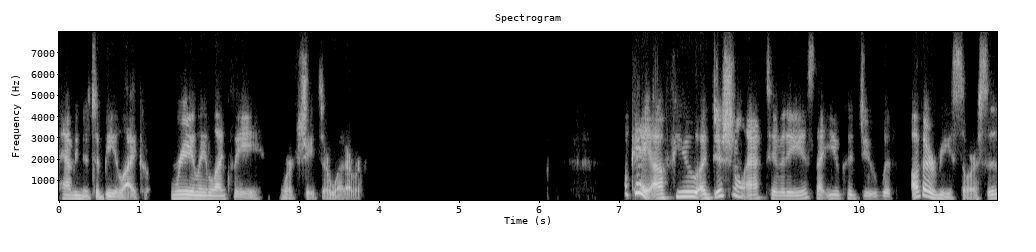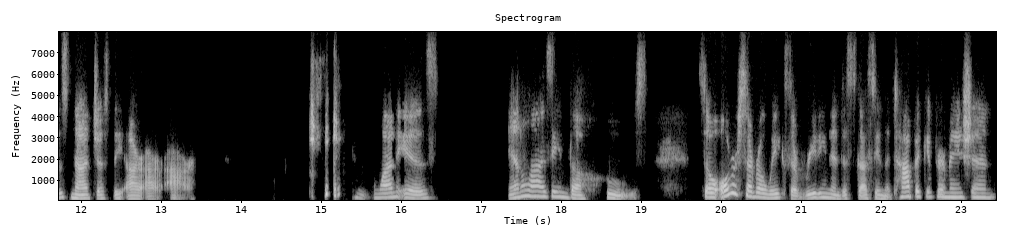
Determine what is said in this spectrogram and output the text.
having it to be like really lengthy worksheets or whatever. Okay, a few additional activities that you could do with other resources, not just the RRR. One is analyzing the who's. So over several weeks of reading and discussing the topic information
